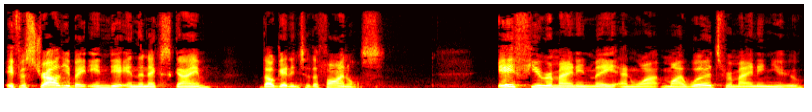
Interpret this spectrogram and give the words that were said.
if Australia beat India in the next game, they'll get into the finals. If you remain in me and my words remain in you,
